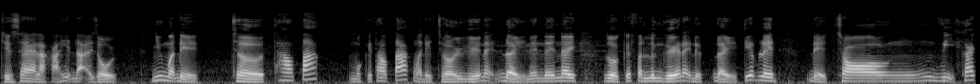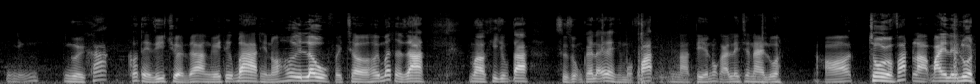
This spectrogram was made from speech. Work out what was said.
trên xe là khá hiện đại rồi. Nhưng mà để chờ thao tác một cái thao tác mà để chờ cái ghế này đẩy lên đến đây Rồi cái phần lưng ghế này được đẩy tiếp lên Để cho vị khách, những người khác có thể di chuyển ra ghế thứ ba thì nó hơi lâu, phải chờ hơi mất thời gian. Mà khi chúng ta sử dụng cái lẫy này thì một phát là tiến một cái lên trên này luôn. Đó, trôi một phát là bay lên luôn.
